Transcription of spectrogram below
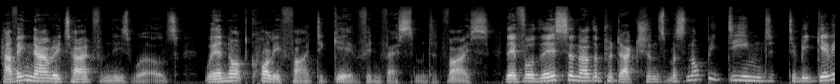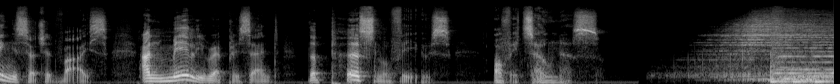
Having now retired from these worlds, we are not qualified to give investment advice. Therefore, this and other productions must not be deemed to be giving such advice and merely represent the personal views of its owners. Música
